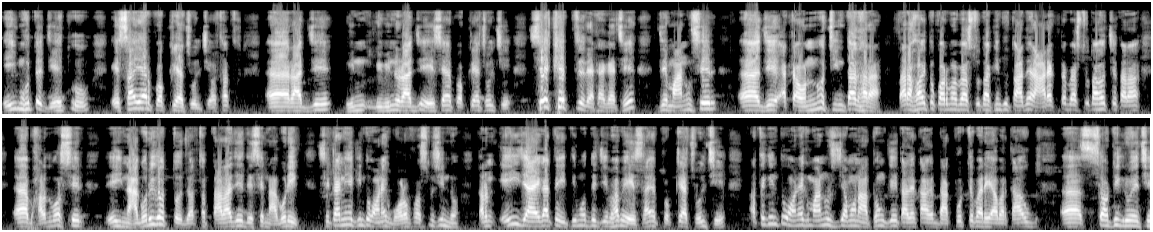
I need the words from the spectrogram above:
এই মুহূর্তে যেহেতু এসআইআর প্রক্রিয়া চলছে, অর্থাৎ রাজ্যে ভিন- বিভিন্ন রাজ্যে এসআইআর প্রক্রিয়া চলছে, সেক্ষেত্রে দেখা গেছে যে মানুষের যে একটা অন্য চিন্তাধারা তারা হয়তো কর্মব্যস্ততা, কিন্তু তাদের আরেকটা ব্যস্ততা হচ্ছে তারা ভারতবর্ষের এই নাগরিকত্ব, অর্থাৎ তারা যে দেশের নাগরিক, সেটা নিয়ে কিন্তু অনেক বড় প্রশ্নচিহ্ন। কারণ এই জায়গাতে ইতিমধ্যে যেভাবে এসআইয়ের প্রক্রিয়া চলছে, তাতে কিন্তু অনেক মানুষ যেমন আতঙ্কে, তাদের ডাক পড়তে পারে, আবার কাউ সঠিক রয়েছে।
